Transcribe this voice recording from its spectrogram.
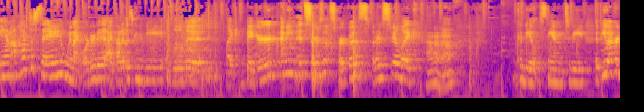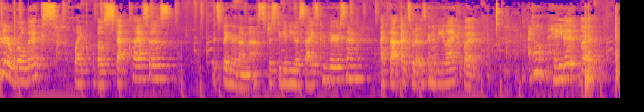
and I'll have to say when I ordered it, I thought it was gonna be a little bit like bigger. I mean, it serves its purpose, but I just feel like, I don't know, it could be a stand to be, if you ever did aerobics, like those step classes, it's bigger than this, just to give you a size comparison. I thought that's what it was gonna be like, but hate it, but a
